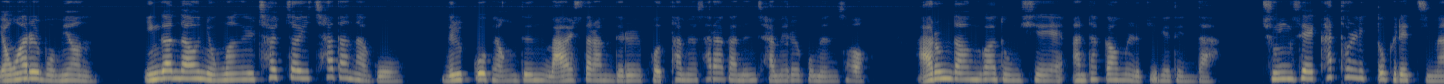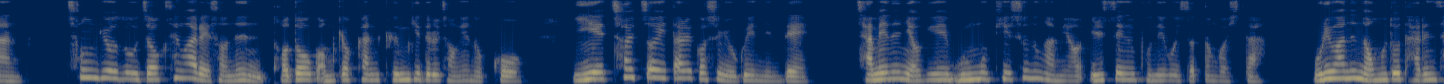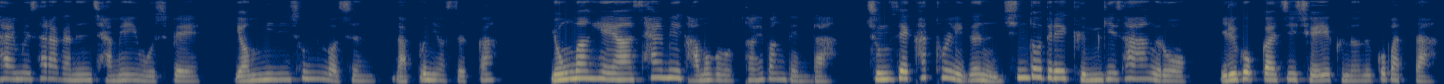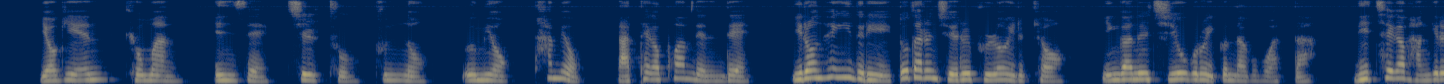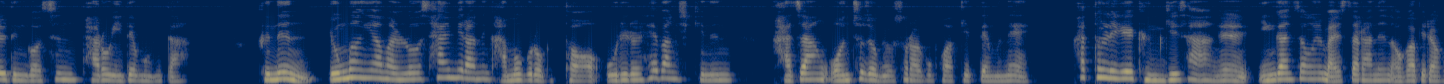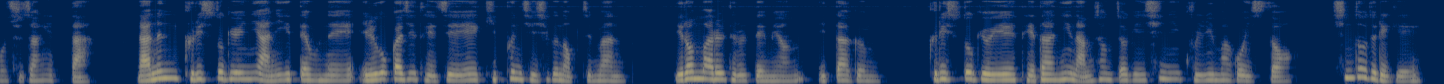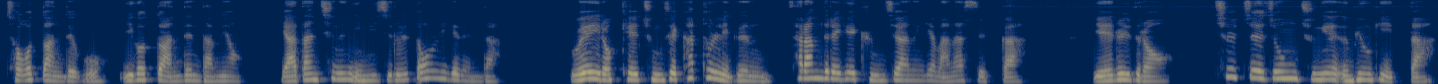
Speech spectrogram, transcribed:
영화를 보면 인간다운 욕망을 철저히 차단하고 늙고 병든 마을 사람들을 버타며 살아가는 자매를 보면서 아름다움과 동시에 안타까움을 느끼게 된다. 중세 카톨릭도 그랬지만 청교도적 생활에서는 더더욱 엄격한 금기들을 정해놓고 이에 철저히 따를 것을 요구했는데 자매는 여기에 묵묵히 순응하며 일생을 보내고 있었던 것이다. 우리와는 너무도 다른 삶을 살아가는 자매의 모습에 연민이 솟는 것은 나뿐이었을까? 욕망해야 삶의 감옥으로부터 해방된다. 중세 카톨릭은 신도들의 금기 사항으로 일곱 가지 죄의 근원을 꼽았다. 여기엔 교만, 인색, 질투, 분노, 음욕, 탐욕, 나태가 포함되는데 이런 행위들이 또 다른 죄를 불러일으켜 인간을 지옥으로 이끈다고 보았다. 니체가 반기를 든 것은 바로 이 대목이다. 그는 욕망이야말로 삶이라는 감옥으로부터 우리를 해방시키는 가장 원초적 요소라고 보았기 때문에 카톨릭의 금기 사항을 인간성을 말살하는 억압이라고 주장했다. 나는 그리스도교인이 아니기 때문에 일곱 가지 대제의 깊은 지식은 없지만 이런 말을 들을 때면 이따금 그리스도교의 대단히 남성적인 신이 군림하고 있어 신도들에게 저것도 안 되고 이것도 안 된다며 야단치는 이미지를 떠올리게 된다. 왜 이렇게 중세 카톨릭은 사람들에게 금지하는 게 많았을까? 예를 들어 출제종 중에 음욕이 있다.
